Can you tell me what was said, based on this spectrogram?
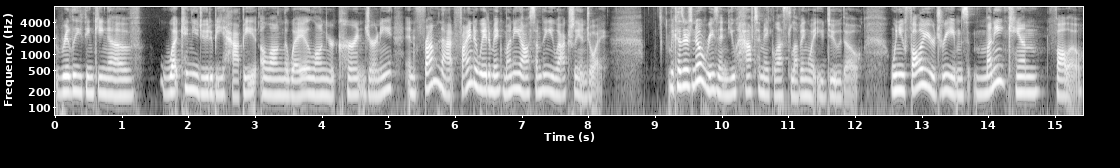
Really thinking of what can you do to be happy along the way, along your current journey, and from that, find a way to make money off something you actually enjoy. Because there's no reason you have to make less loving what you do, though. When you follow your dreams, money can follow.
